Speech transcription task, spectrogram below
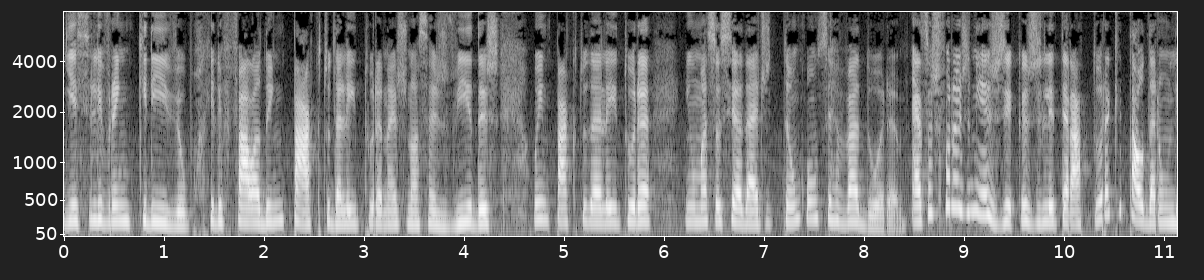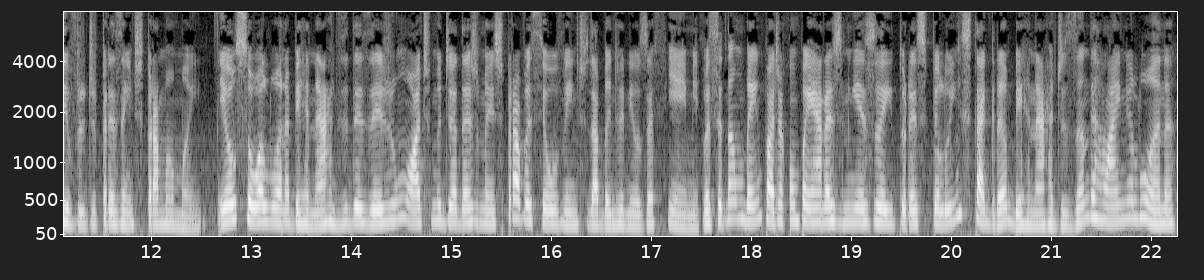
E esse livro é incrível porque ele fala do impacto da leitura nas nossas vidas, o impacto da leitura em uma sociedade tão conservadora. Essas foram as minhas dicas de literatura. Que tal dar um livro de presente para a mamãe? Eu sou a Luana Bernardes e desejo um ótimo Dia das Mães para você, ouvinte da Band News FM. Você também pode acompanhar as minhas leituras pelo Instagram Bernardes Luana,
